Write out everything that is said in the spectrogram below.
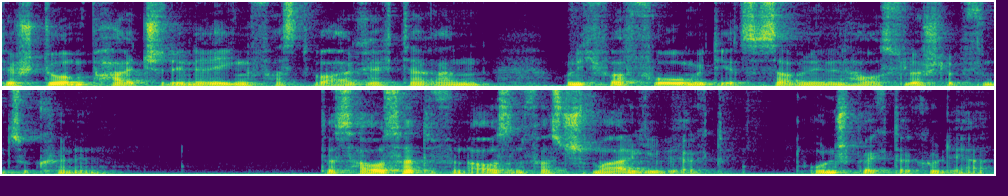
Der Sturm peitschte den Regen fast waagrecht heran und ich war froh, mit ihr zusammen in den Hausflur schlüpfen zu können. Das Haus hatte von außen fast schmal gewirkt, unspektakulär.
